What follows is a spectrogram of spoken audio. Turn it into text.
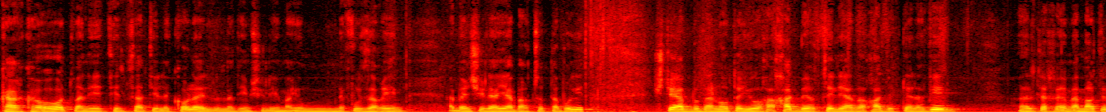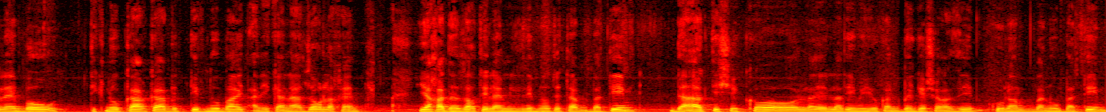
קרקעות, ואני צלצלתי לכל הילדים שלי, הם היו מפוזרים. הבן שלי היה בארצות הברית, שתי הבנות היו, אחת בהרצליה ואחת בתל אביב. אמרתי להם, בואו תקנו קרקע ותבנו בית, אני כאן אעזור לכם. יחד עזרתי להם לבנות את הבתים. דאגתי שכל הילדים יהיו כאן בגשר הזיו, כולם בנו בתים.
